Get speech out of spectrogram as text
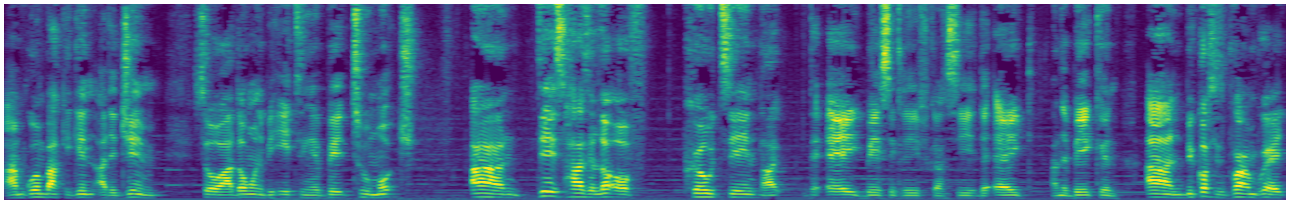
I'm going back again at the gym, so I don't want to be eating a bit too much. And this has a lot of protein, like the egg basically, if you can see the egg and the bacon. And because it's brown bread,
